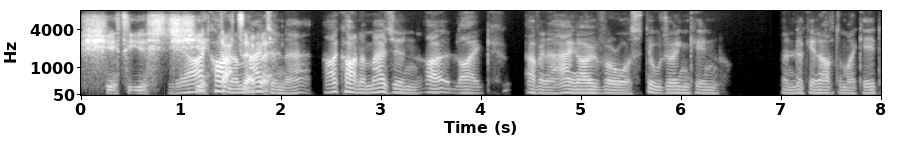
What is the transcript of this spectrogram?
shittiest Yeah, I can't imagine ever. that. I can't imagine uh, like having a hangover or still drinking and looking after my kid.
